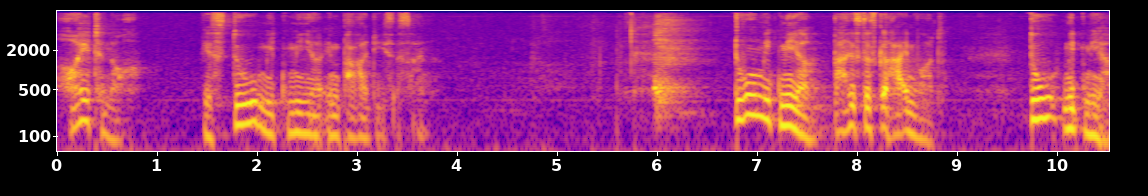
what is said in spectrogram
Heute noch wirst du mit mir im Paradiese sein. Du mit mir, das ist das Geheimwort. Du mit mir.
